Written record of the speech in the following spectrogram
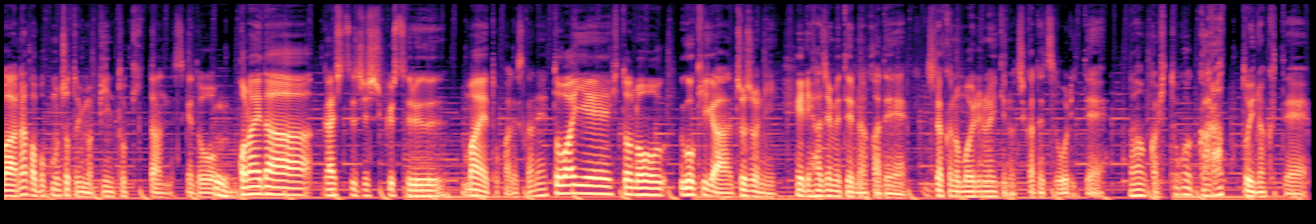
はなんか僕もちょっと今ピンときたんですけど、うん。この間外出自粛する前とかですかね。とはいえ人の動きが徐々に減り始めてる中で自宅の最寄りの駅の地下鉄を降りてなんか人がガラッといなくて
